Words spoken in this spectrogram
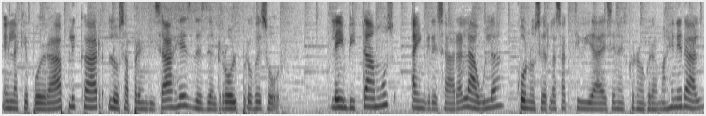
en la que podrá aplicar los aprendizajes desde el rol profesor. Le invitamos a ingresar al aula, conocer las actividades en el cronograma general,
